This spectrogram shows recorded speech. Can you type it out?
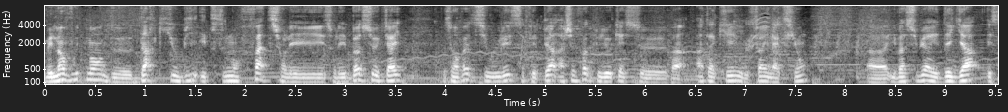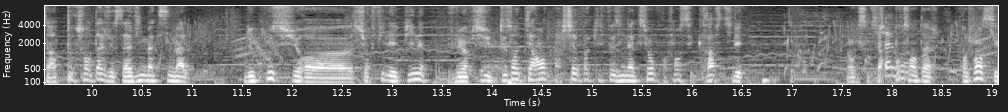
mais l'envoûtement de Dark Yubi est totalement fat sur les, sur les boss yokai. Parce qu'en fait, si vous voulez, ça fait perdre. À chaque fois que le yokai se va attaquer ou faire une action, euh, il va subir les dégâts et c'est un pourcentage de sa vie maximale. Du coup, sur, euh, sur Philippine, je lui ai infligé 240 à chaque fois qu'il faisait une action. Franchement, c'est grave stylé. Donc, c'est un pourcentage. Franchement, c'est,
